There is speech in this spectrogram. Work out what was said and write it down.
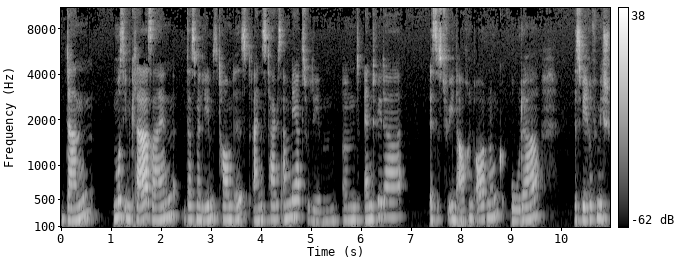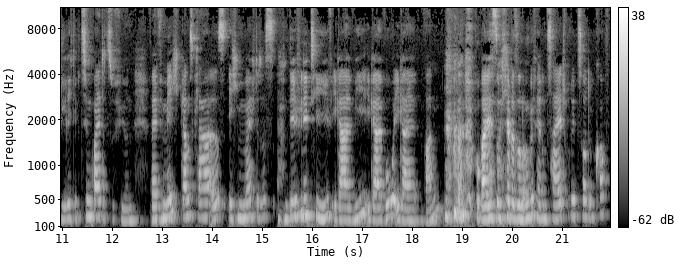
dann muss ihm klar sein, dass mein Lebenstraum ist, eines Tages am Meer zu leben. Und entweder ist es für ihn auch in Ordnung oder es wäre für mich schwierig, die Beziehung weiterzuführen. Weil für mich ganz klar ist, ich möchte das definitiv, egal wie, egal wo, egal wann. Wobei, so, ich habe so einen ungefähren Zeithorizont im Kopf,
